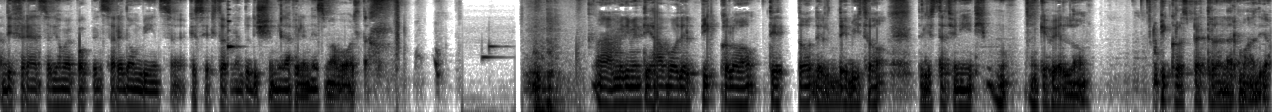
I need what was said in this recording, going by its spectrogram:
a differenza di come può pensare Don Vince che si ritorna a 12.000 per l'ennesima volta Ah, mi dimenticavo del piccolo tetto del debito degli Stati Uniti, anche quello piccolo spettro nell'armadio.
